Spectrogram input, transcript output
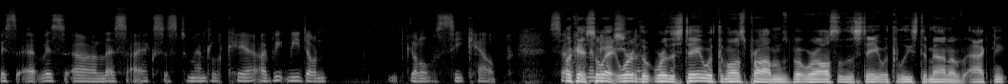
with uh, with uh, less access to mental care. Uh, we, we don't go seek help. So Okay, so wait, we're the we're the state with the most problems, but we're also the state with the least amount of acting,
